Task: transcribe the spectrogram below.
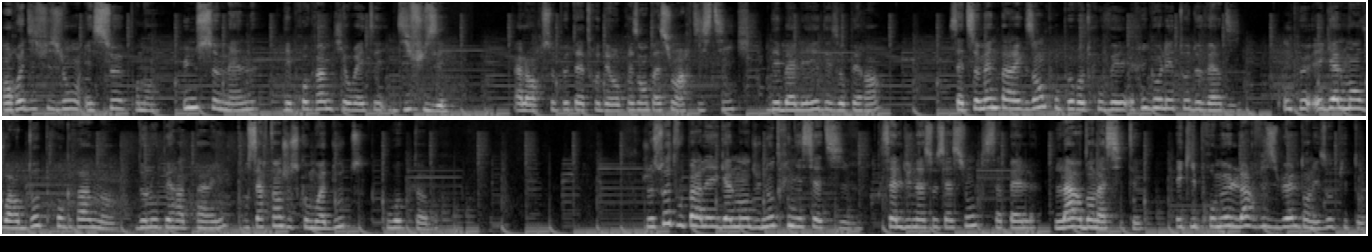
en rediffusion et ce pendant une semaine des programmes qui auraient été diffusés. Alors ce peut être des représentations artistiques, des ballets, des opéras. Cette semaine par exemple, on peut retrouver Rigoletto de Verdi, on peut également voir d'autres programmes de l'Opéra de Paris, pour certains jusqu'au mois d'août ou octobre. Je souhaite vous parler également d'une autre initiative, celle d'une association qui s'appelle L'Art dans la Cité, et qui promeut l'art visuel dans les hôpitaux.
